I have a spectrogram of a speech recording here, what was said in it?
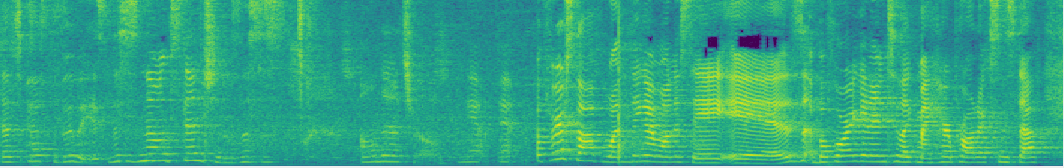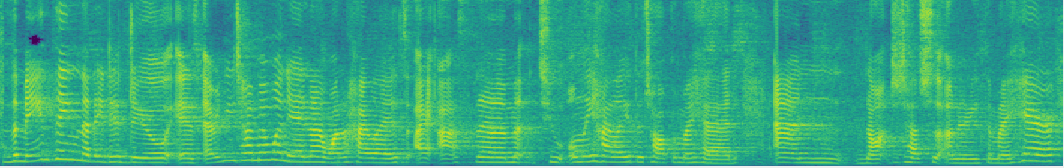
that's past the boobies. This is no extensions. This is all natural. Yeah, yeah. But first off, one thing I want to say is, before I get into like my hair products and stuff, the main thing that I did do is every time I went in and I wanted highlights, I asked them to only highlight the top of my head and not to touch the underneath of my hair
